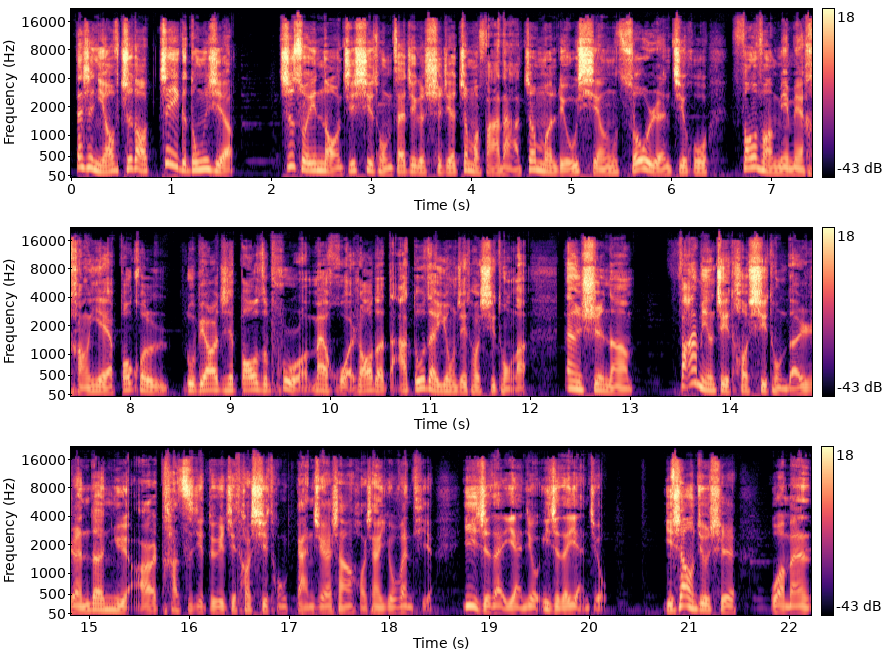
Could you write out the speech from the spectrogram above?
但是你要知道，这个东西之所以脑机系统在这个世界这么发达、这么流行，所有人几乎。方方面面行业，包括路边这些包子铺卖火烧的，大家都在用这套系统了。但是呢，发明这套系统的人的女儿，她自己对于这套系统感觉上好像有问题，一直在研究，一直在研究。以上就是我们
